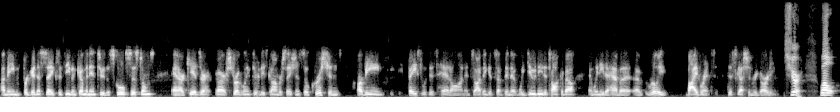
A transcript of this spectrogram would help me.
I mean, for goodness sakes, it's even coming into the school systems, and our kids are, are struggling through these conversations. So Christians are being faced with this head on. And so I think it's something that we do need to talk about and we need to have a, a really vibrant discussion regarding. Sure. Well,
